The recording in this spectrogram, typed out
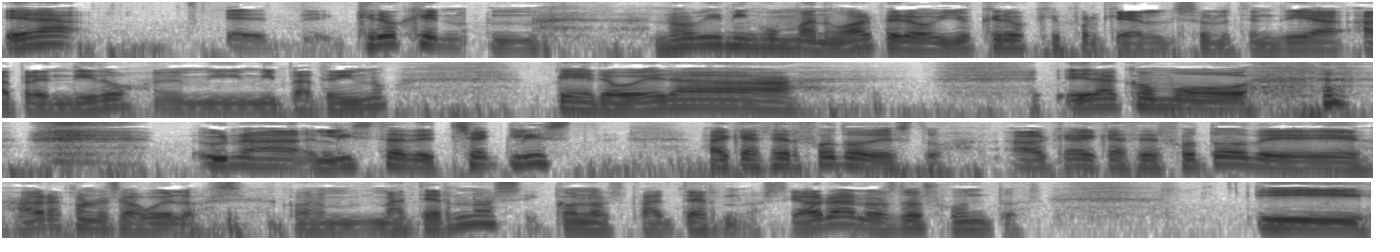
Era, eh, creo que no, no, vi ningún manual, pero yo creo que porque él se lo tendría aprendido, eh, mi, mi padrino, pero era, era como una lista de checklist. Hay que hacer foto de esto. Hay que hacer foto de ahora con los abuelos, con maternos y con los paternos. Y ahora los dos juntos. Y,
